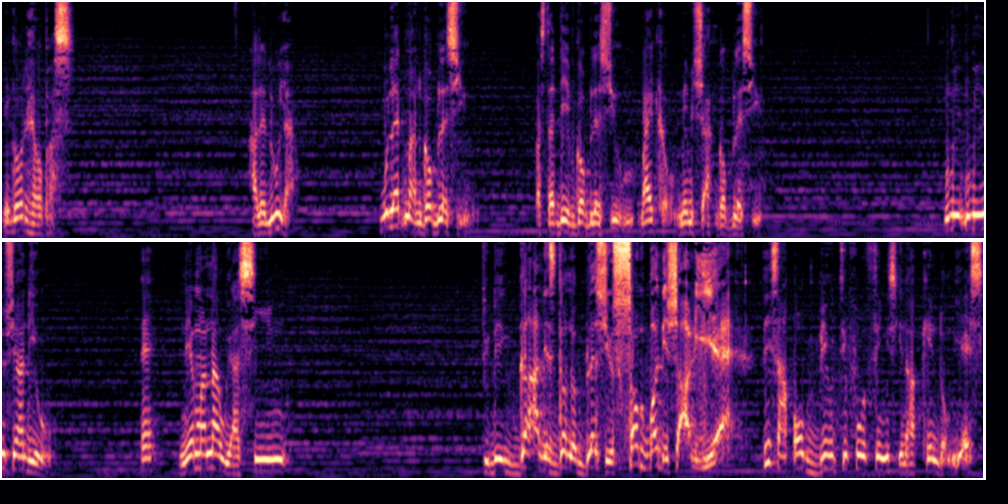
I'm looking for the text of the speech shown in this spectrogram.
May God help us. Hallelujah. Bullet man, God bless you. Pastor Dave, God bless you. Michael, Memshak, God bless you. Eh, na we are seeing today, God is gonna bless you. Somebody shout, yeah. These are all beautiful things in our kingdom. Yes,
